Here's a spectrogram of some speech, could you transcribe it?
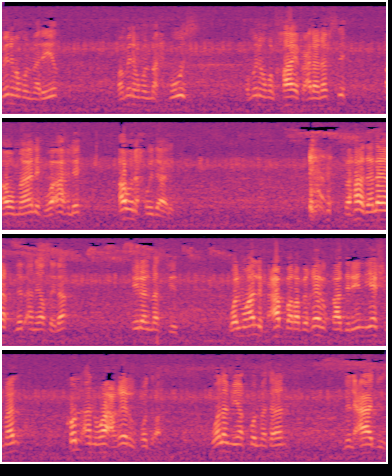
منهم المريض ومنهم المحبوس ومنهم الخائف على نفسه أو ماله وأهله أو نحو ذلك. فهذا لا يقدر أن يصل إلى المسجد. والمؤلف عبر بغير القادرين ليشمل كل أنواع غير القدرة. ولم يقل مثلا للعاجز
